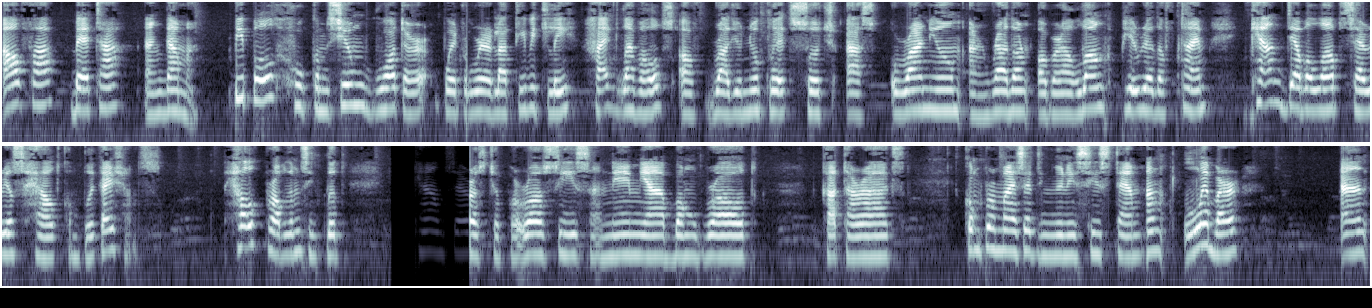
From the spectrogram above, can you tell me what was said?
alpha, beta, and gamma. People who consume water with relatively high levels of radionuclides such as uranium and radon over a long period of time can develop serious health complications. Health problems include cancer, osteoporosis, anemia, bone growth, cataracts, compromised immune system, and liver and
